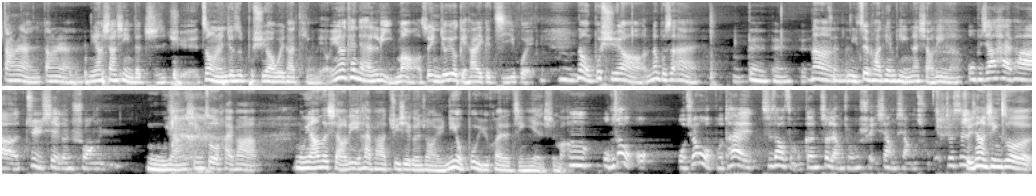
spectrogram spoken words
当然，当然，你要相信你的直觉。这种人就是不需要为他停留，因为他看起来很礼貌，所以你就又给他一个机会。嗯，那我不需要，那不是爱。嗯，对对对。那你最怕天平，那小丽呢？我比较害怕巨蟹跟双鱼。母羊星座害怕。牡羊的小丽害怕巨蟹跟双鱼，你有不愉快的经验是吗？嗯，我不知道，我我觉得我不太知道怎么跟这两种水象相处。就是水象星座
